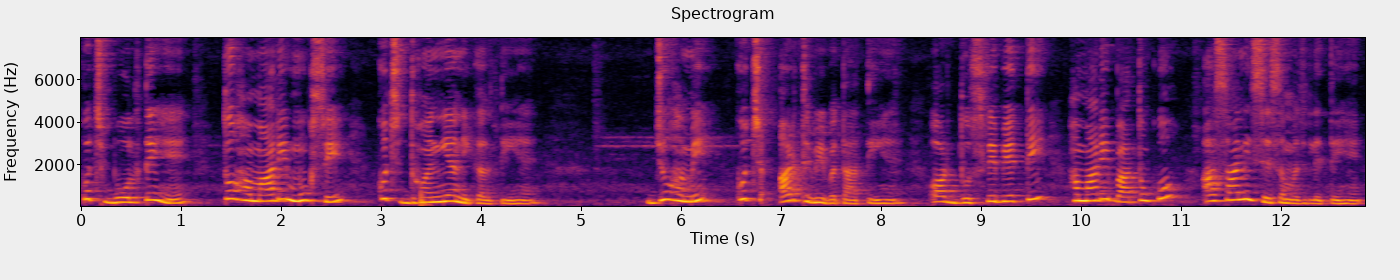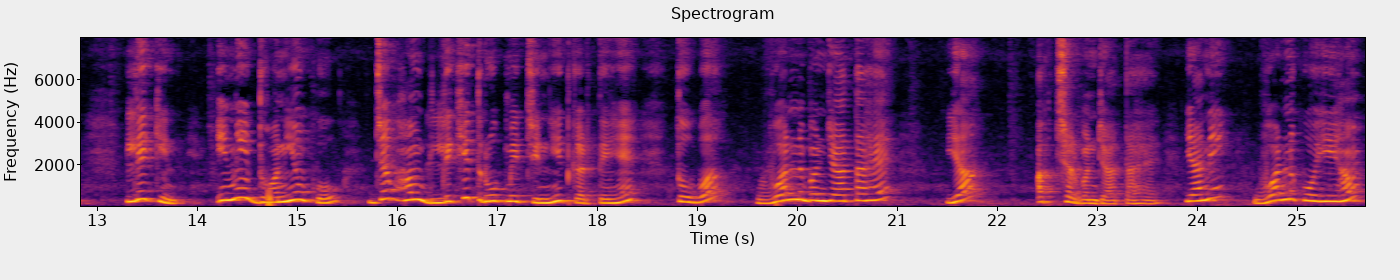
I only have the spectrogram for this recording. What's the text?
कुछ बोलते हैं तो हमारे मुख से कुछ ध्वनियाँ निकलती हैं, जो हमें कुछ अर्थ भी बताती हैं और दूसरे व्यक्ति हमारी बातों को आसानी से समझ लेते हैं। लेकिन इन्हीं ध्वनियों को जब हम लिखित रूप में चिन्हित करते हैं तो वह वर्ण बन जाता है या अक्षर बन जाता है। यानी वर्ण को ही हम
